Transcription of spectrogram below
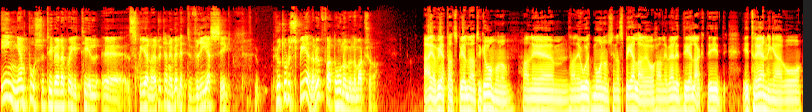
ingen positiv energi till eh, spelarna. Jag tycker han är väldigt vresig. Hur tror du spelarna uppfattar honom under matcherna? Ja, jag vet att spelarna tycker om honom. Han är, mm, han är oerhört mån om sina spelare och han är väldigt delaktig i, i träningar och,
